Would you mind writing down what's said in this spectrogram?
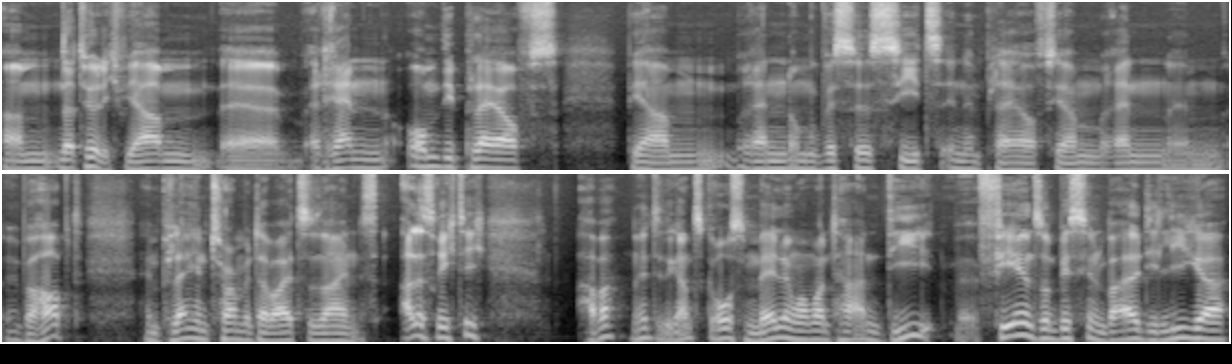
Ähm, natürlich, wir haben äh, Rennen um die Playoffs. Wir haben Rennen um gewisse Seats in den Playoffs. Wir haben Rennen im, überhaupt im Play-in-Tournament dabei zu sein. Ist alles richtig. Aber ne, diese ganz großen Meldungen momentan, die fehlen so ein bisschen, weil die Liga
